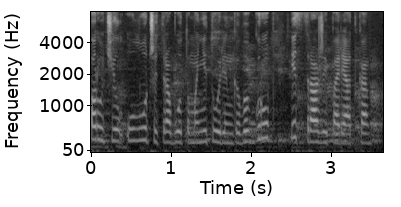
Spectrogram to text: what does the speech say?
поручил улучшить работу мониторинговых групп и стражей порядка.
